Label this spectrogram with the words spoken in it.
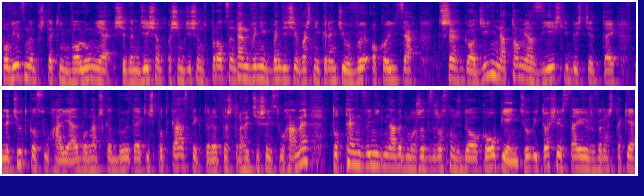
Powiedzmy przy takim wolumie 70-80%, ten wynik będzie się właśnie kręcił w okolicach 3 godzin. Natomiast jeśli byście tutaj leciutko słuchali, albo na przykład były to jakieś podcasty, które też trochę ciszej słuchamy, to ten wynik nawet może wzrosnąć do około 5 i to się staje już wręcz takie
